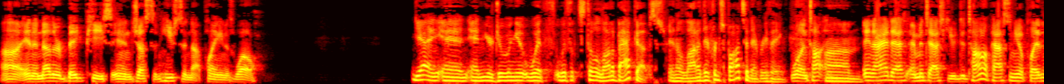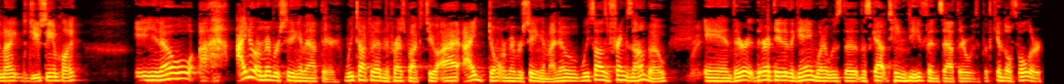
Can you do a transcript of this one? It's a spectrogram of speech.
Uh, and another big piece in Justin Houston not playing as well. Yeah, and and you're doing it with with still a lot of backups in a lot of different spots and everything. Well, and Tom, um, and I had to ask, I meant to ask you, did Tanoh Kpassagnon play tonight? Did you see him play? You know, I, I, don't remember seeing him out there. We talked about it in the press box too. I, I don't remember seeing him. I know we saw Frank Zombo, right. and they're they're at the end of the game when it was the, the scout team defense out there with, with Kendall Fuller.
